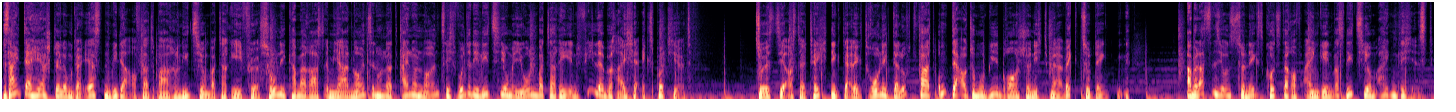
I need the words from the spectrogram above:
Seit der Herstellung der ersten wiederaufladbaren Lithiumbatterie für Sony-Kameras im Jahr 1991 wurde die Lithium-Ionen-Batterie in viele Bereiche exportiert. So ist sie aus der Technik, der Elektronik, der Luftfahrt und der Automobilbranche nicht mehr wegzudenken. Aber lassen Sie uns zunächst kurz darauf eingehen, was Lithium eigentlich ist.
